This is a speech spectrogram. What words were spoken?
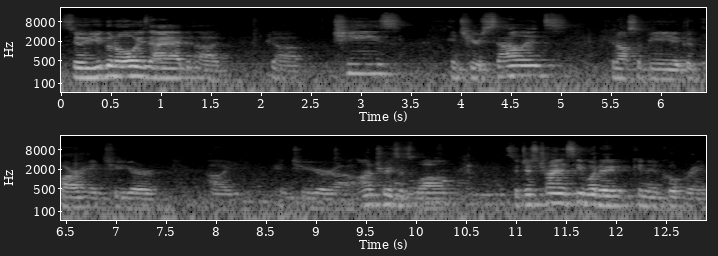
So you can always add uh, uh, cheese into your salads. It can also be a good part into your uh, into your uh, entrees as well. So just trying to see what it can incorporate.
